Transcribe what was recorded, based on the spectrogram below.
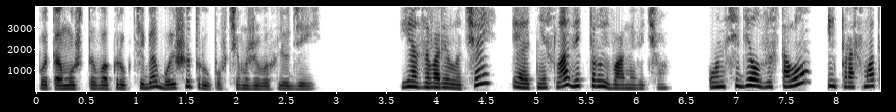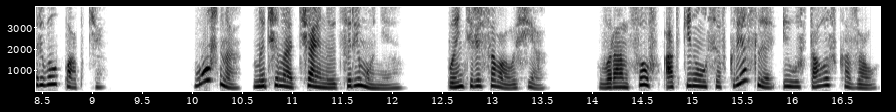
потому что вокруг тебя больше трупов, чем живых людей. Я заварила чай и отнесла Виктору Ивановичу. Он сидел за столом и просматривал папки. «Можно начинать чайную церемонию?» — поинтересовалась я. Воронцов откинулся в кресле и устало сказал.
